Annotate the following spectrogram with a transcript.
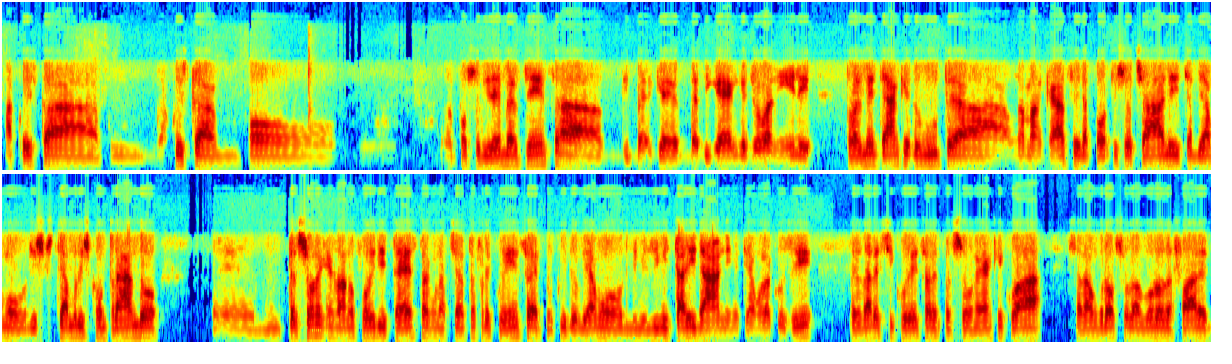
a questa, a questa un po' posso dire emergenza di baby gang giovanili probabilmente anche dovute a una mancanza di rapporti sociali, abbiamo, stiamo riscontrando eh, persone che vanno fuori di testa con una certa frequenza e per cui dobbiamo limitare i danni, mettiamola così, per dare sicurezza alle persone. Anche qua sarà un grosso lavoro da fare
